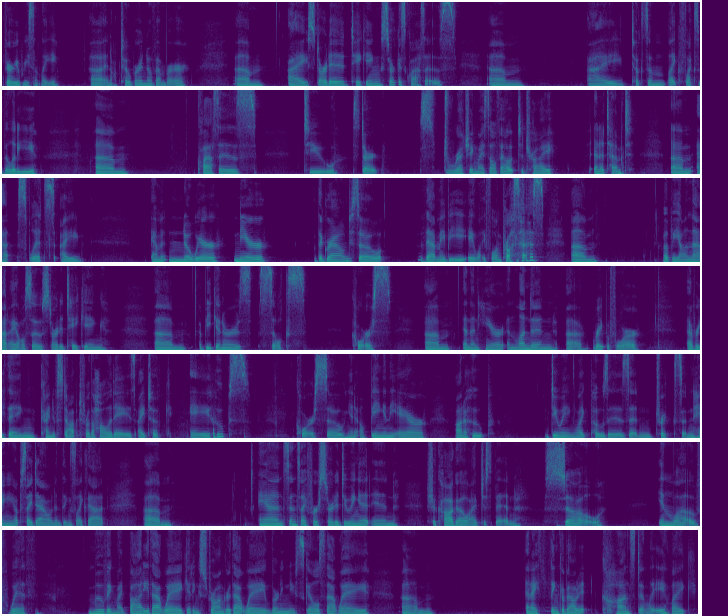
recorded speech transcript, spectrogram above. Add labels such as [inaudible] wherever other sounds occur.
very recently, uh, in October and November, um, I started taking circus classes. Um, I took some like flexibility um, classes to start stretching myself out to try an attempt um, at splits. I am nowhere near the ground, so that may be a lifelong [laughs] process. Um, but beyond that, I also started taking um, a beginner's silks course. Um, and then here in London, uh, right before everything kind of stopped for the holidays, I took a hoops course. So, you know, being in the air on a hoop, doing like poses and tricks and hanging upside down and things like that. Um, and since I first started doing it in Chicago, I've just been so in love with moving my body that way, getting stronger that way, learning new skills that way. Um, and I think about it constantly. Like,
